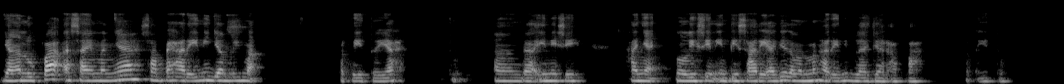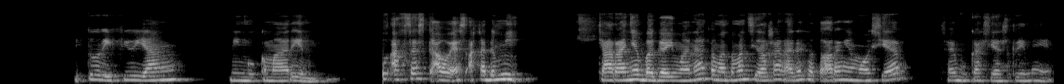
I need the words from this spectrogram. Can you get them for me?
Jangan lupa assignmentnya sampai hari ini jam 5. Seperti itu ya. Enggak ini sih, hanya nulisin intisari aja teman-teman hari ini belajar apa. Seperti itu. Itu review yang minggu kemarin akses ke AWS Academy. Caranya bagaimana? Teman-teman silakan ada satu orang yang mau share. Saya buka share screen-nya ya.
